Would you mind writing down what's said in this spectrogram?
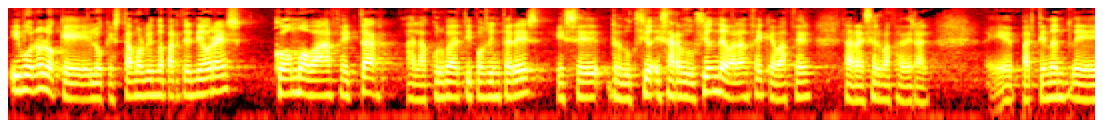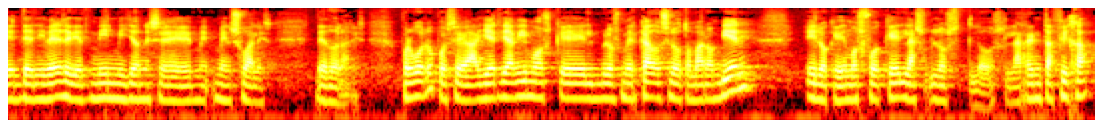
y bueno, lo que, lo que estamos viendo a partir de ahora es cómo va a afectar a la curva de tipos de interés ese reducción, esa reducción de balance que va a hacer la Reserva Federal, eh, partiendo de, de, niveles de 10.000 millones eh, mensuales de dólares. Pues bueno, pues ayer ya vimos que los mercados se lo tomaron bien y lo que vimos fue que las, los, los, la renta fija,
